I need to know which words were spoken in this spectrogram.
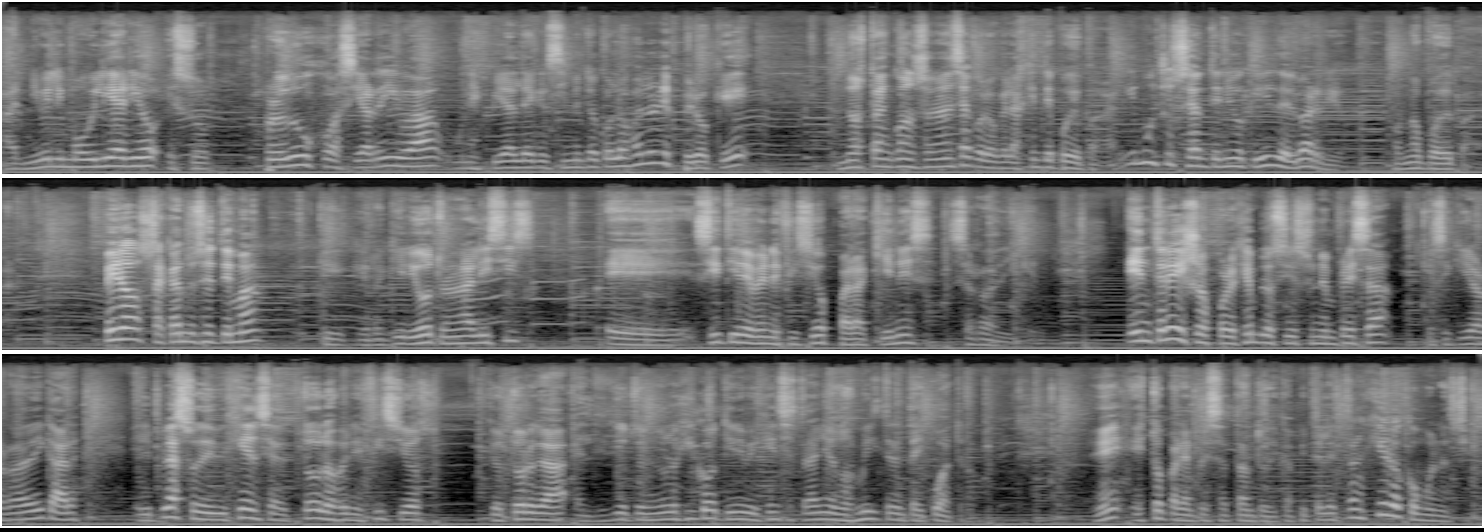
A nivel inmobiliario eso produjo hacia arriba una espiral de crecimiento con los valores, pero que no está en consonancia con lo que la gente puede pagar. Y muchos se han tenido que ir del barrio por no poder pagar. Pero sacando ese tema, que requiere otro análisis, eh, sí tiene beneficios para quienes se radiquen. Entre ellos, por ejemplo, si es una empresa que se quiere radicar, el plazo de vigencia de todos los beneficios que otorga el Distrito Tecnológico tiene vigencia hasta el año 2034. ¿eh? Esto para empresas tanto de capital extranjero como nacional.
